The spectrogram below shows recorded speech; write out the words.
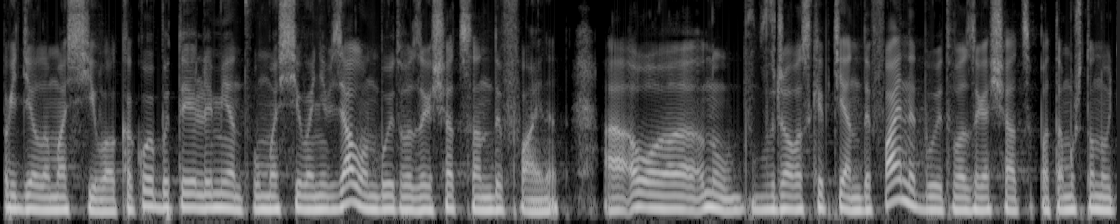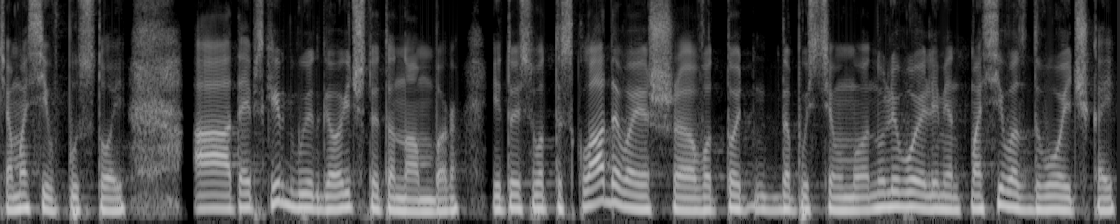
пределы массива. Какой бы ты элемент в массива не взял, он будет возвращаться undefined. А, о, ну, в JavaScript undefined будет возвращаться, потому что ну, у тебя массив пустой. А TypeScript будет говорить, что это number. И то есть вот ты складываешь э, вот тот, допустим, нулевой элемент массива с двоечкой,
